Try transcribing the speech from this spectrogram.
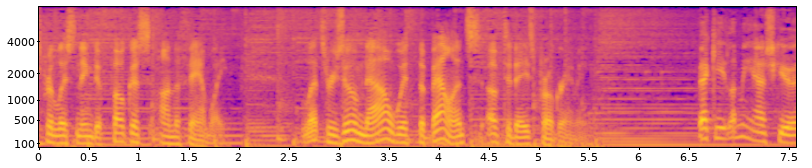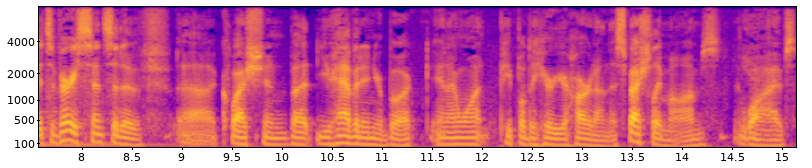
for listening to Focus on the Family. Let's resume now with the balance of today's programming. Becky, let me ask you. It's a very sensitive uh, question, but you have it in your book, and I want people to hear your heart on this, especially moms, and wives.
